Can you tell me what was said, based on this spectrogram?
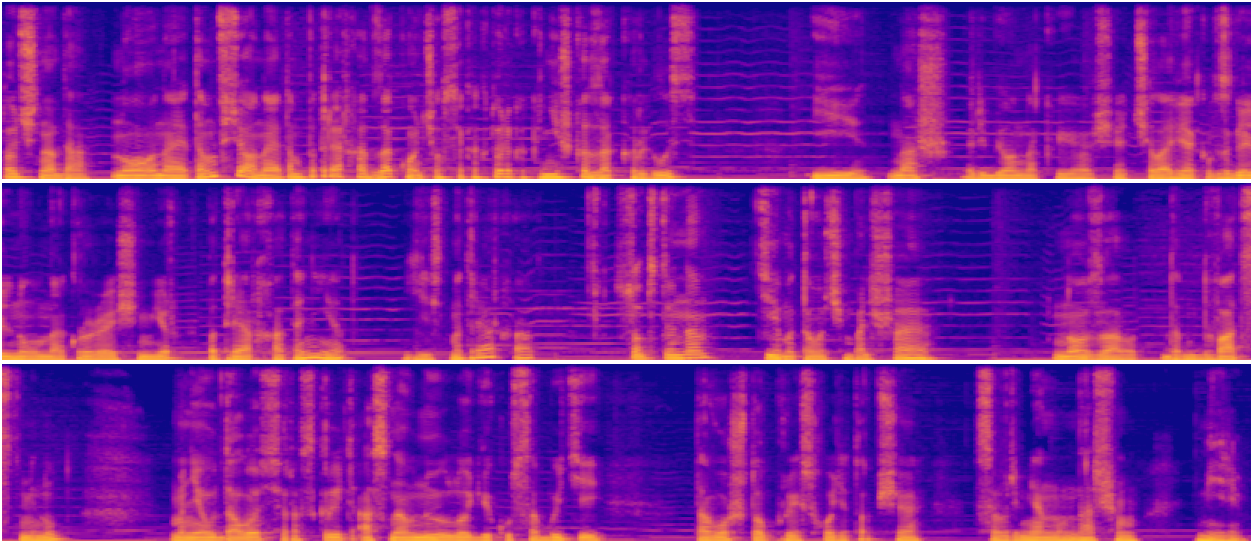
точно да. Но на этом все, на этом патриархат закончился. Как только книжка закрылась, и наш ребенок и вообще человек взглянул на окружающий мир, патриархата нет, есть матриархат. Собственно, тема-то очень большая, но за вот 20 минут мне удалось раскрыть основную логику событий того, что происходит вообще в современном нашем мире.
